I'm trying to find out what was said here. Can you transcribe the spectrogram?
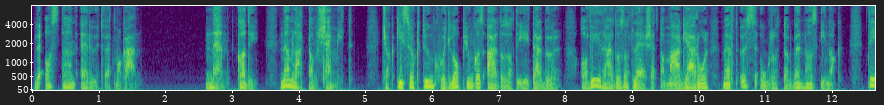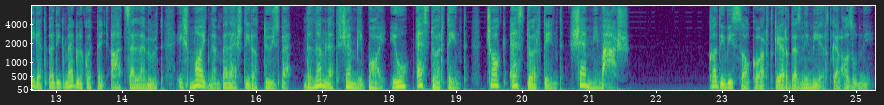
de aztán erőt vett magán. Nem, Kadi, nem láttam semmit. Csak kiszöktünk, hogy lopjunk az áldozati ételből. A véráldozat leesett a mágjáról, mert összeugrottak benne az inak. Téged pedig meglökött egy átszellemült, és majdnem belestél a tűzbe. De nem lett semmi baj, jó? Ez történt. Csak ez történt. Semmi más. Kadi vissza akart kérdezni, miért kell hazudni,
